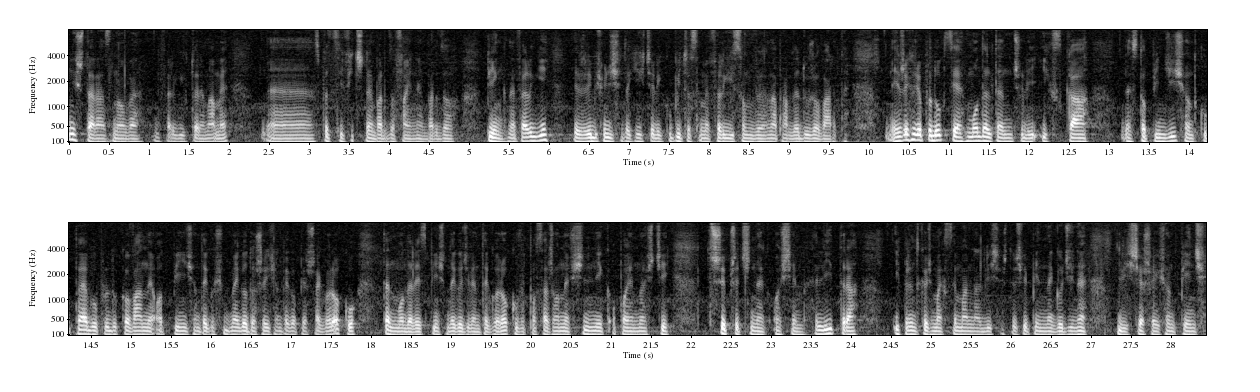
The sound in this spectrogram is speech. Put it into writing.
niż teraz nowe felgi, które mamy. E, specyficzne, bardzo fajne, bardzo piękne felgi. Jeżeli byśmy dzisiaj takich chcieli kupić, to same felgi są naprawdę dużo warte. Jeżeli chodzi o produkcję, model ten, czyli XK 150 Coupe był produkowany od 57 do 61 roku. Ten model jest z 59 roku, wyposażony w silnik o pojemności 3,8 litra i prędkość maksymalna 245 na godzinę, 265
